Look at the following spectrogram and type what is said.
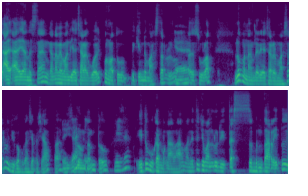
I, I understand karena memang di acara gue pun waktu bikin The Master dulu Yeah. eh, sulap, lu menang dari acara Master lu juga bukan siapa-siapa, Exactly. belum tentu. Bisa? Itu bukan pengalaman, itu cuman lu dites sebentar itu.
